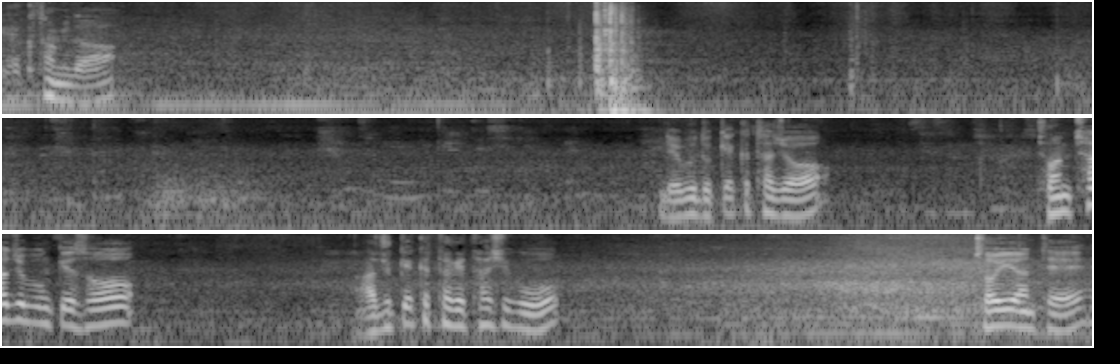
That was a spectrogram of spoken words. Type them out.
깨끗합니다. 내부도 깨끗하죠? 전 차주분께서 아주 깨끗하게 타시고 저희한테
